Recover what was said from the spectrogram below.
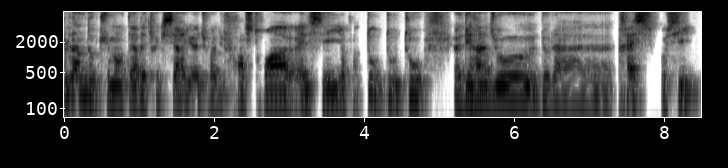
plein de documentaires, des trucs sérieux, tu vois, du France 3, euh, LCI, enfin tout, tout, tout, euh, des radios, de la presse aussi.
